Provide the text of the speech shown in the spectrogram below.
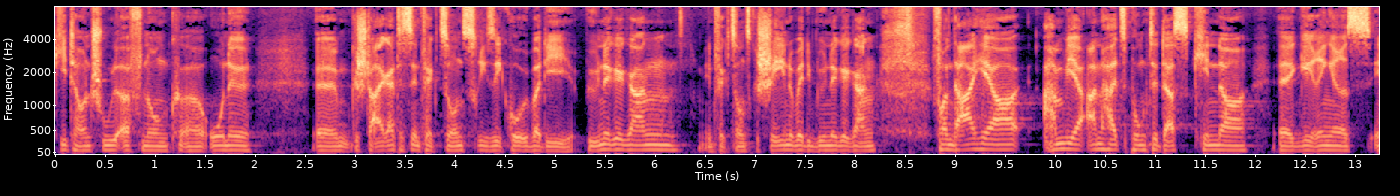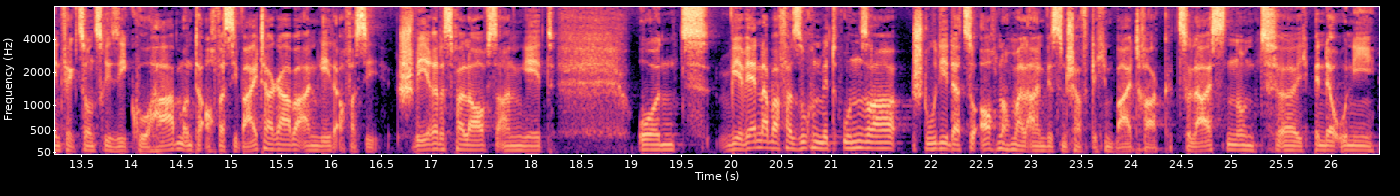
Kita- und Schulöffnung äh, ohne ähm, gesteigertes Infektionsrisiko über die Bühne gegangen, Infektionsgeschehen über die Bühne gegangen. Von daher haben wir Anhaltspunkte, dass Kinder äh, geringeres Infektionsrisiko haben und auch was die Weitergabe angeht, auch was die Schwere des Verlaufs angeht. Und wir werden aber versuchen, mit unserer Studie dazu auch nochmal einen wissenschaftlichen Beitrag zu leisten. Und äh, ich bin der Uni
